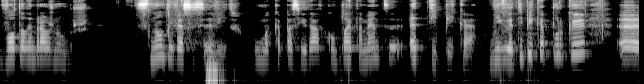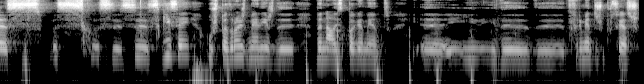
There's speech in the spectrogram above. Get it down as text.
volto a lembrar os números. Se não tivesse havido uma capacidade completamente atípica. Digo atípica porque uh, se, se, se, se, seguissem os padrões de médias de, de análise de pagamento uh, e, de, de deferimento dos processos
